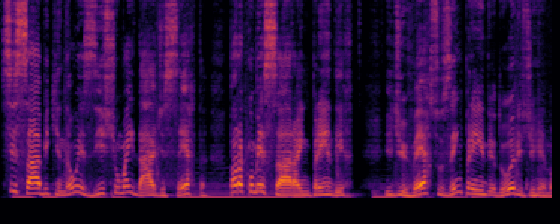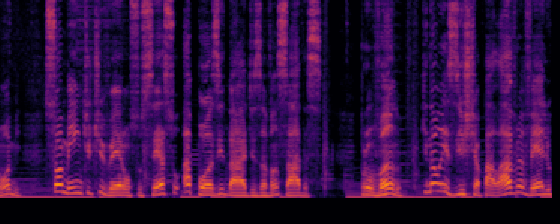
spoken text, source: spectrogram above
se sabe que não existe uma idade certa para começar a empreender, e diversos empreendedores de renome somente tiveram sucesso após idades avançadas, provando que não existe a palavra velho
